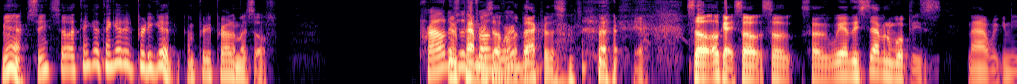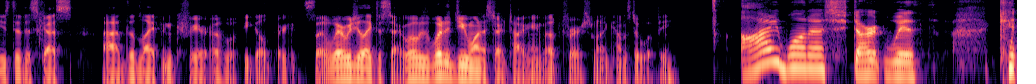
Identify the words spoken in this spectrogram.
yeah. See, so I think I think I did pretty good. I'm pretty proud of myself. Proud I'm is a pat strong myself word. on the back for this. yeah. So okay, so so so we have these seven whoopies now we can use to discuss uh, the life and career of Whoopi Goldberg. So where would you like to start? What was what did you want to start talking about first when it comes to Whoopi? I want to start with. Can,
